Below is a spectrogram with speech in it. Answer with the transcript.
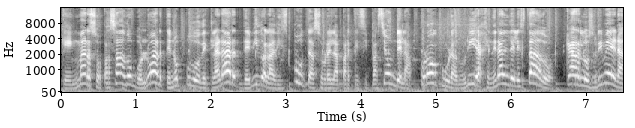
que en marzo pasado Boluarte no pudo declarar debido a la disputa sobre la participación de la Procuraduría General del Estado. Carlos Rivera,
